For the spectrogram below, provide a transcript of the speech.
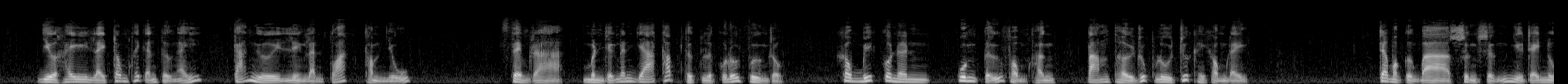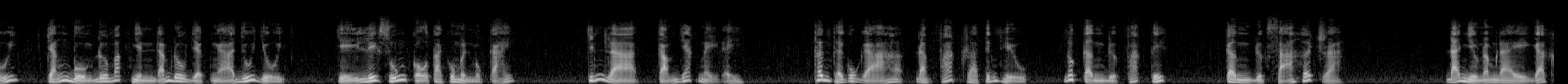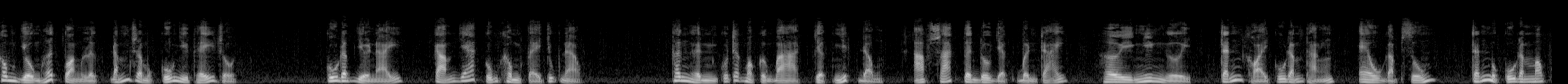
Vừa hay lại trông thấy cảnh tượng ấy, cả người liền lành toát thầm nhủ. Xem ra mình vẫn đánh giá thấp thực lực của đối phương rồi. Không biết có nên quân tử phòng thân tạm thời rút lui trước hay không đây? Trang một cường bà sừng sững như trải núi, chẳng buồn đưa mắt nhìn đám đô vật ngã dúi dụi, chỉ liếc xuống cổ tay của mình một cái. Chính là cảm giác này đây. Thân thể của gã đang phát ra tín hiệu, nó cần được phát tiết, cần được xả hết ra. Đã nhiều năm nay gã không dồn hết toàn lực đấm ra một cú như thế rồi. Cú đấm vừa nãy, cảm giác cũng không tệ chút nào. Thân hình của Trắc Mộc Cường Ba chợt nhích động, áp sát tên đô vật bên trái, hơi nghiêng người, tránh khỏi cú đấm thẳng, eo gập xuống, tránh một cú đấm móc.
